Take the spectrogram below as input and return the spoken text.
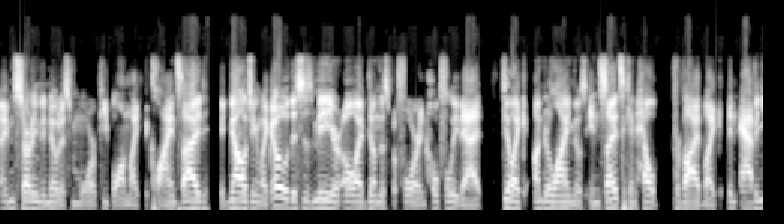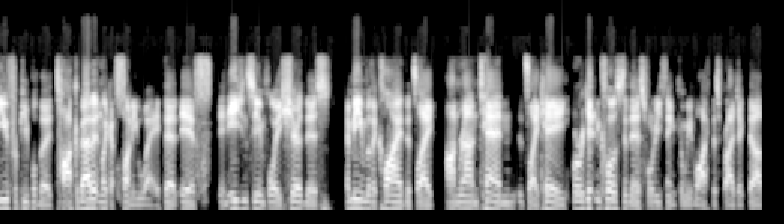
i'm starting to notice more people on like the client side acknowledging like oh this is me or oh i've done this before and hopefully that feel like underlying those insights can help provide like an avenue for people to talk about it in like a funny way that if an agency employee shared this I mean, with a client that's like on round 10, it's like, hey, we're getting close to this. What do you think? Can we lock this project up,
